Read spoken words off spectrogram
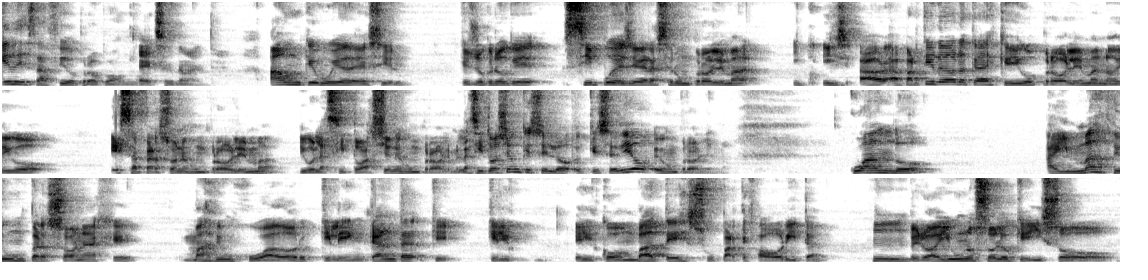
qué desafío propongo. Exactamente. Aunque voy a decir que yo creo que sí puede llegar a ser un problema. Y, a partir de ahora, cada vez que digo problema, no digo esa persona es un problema, digo la situación es un problema. La situación que se, lo, que se dio es un problema. Cuando hay más de un personaje, más de un jugador que le encanta, que, que el, el combate es su parte favorita, Hmm, pero hay uno solo que hizo,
